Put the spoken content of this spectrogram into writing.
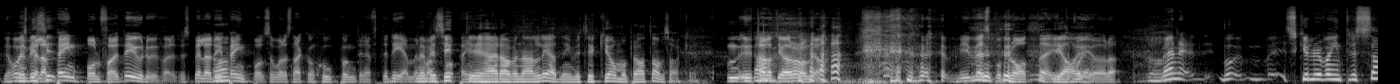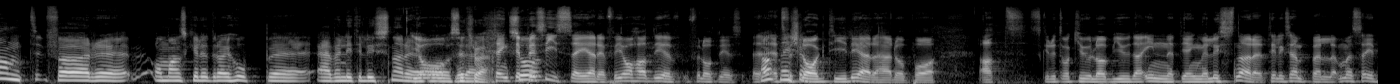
Vi har ju Men vi spelat sit- paintball förut, det gjorde vi förut. Vi spelade Ja. ju paintball så var det snack om kokpunkten efter det. Men, Men, vi sitter ju här av en anledning. Vi tycker ju om att prata om saker. Mm, Utan Ja. att göra dem ja. vi är bäst på att prata, inte Ja, på att ja. göra. Men skulle det vara intressant för eh, om man skulle dra ihop eh, även lite lyssnare Ja, och det tror jag. Tänkte Så- precis säga det, för jag hade ju, förlåt Nils, eh, Ja, ett nej, förslag tidigare här då på att skulle det inte vara kul att bjuda in ett gäng med lyssnare? Till exempel, om man säger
